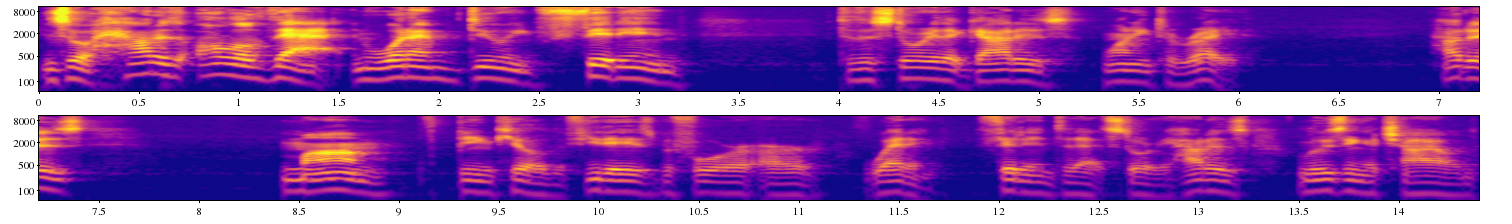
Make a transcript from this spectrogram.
and so, how does all of that and what I'm doing fit in to the story that God is wanting to write? How does mom being killed a few days before our wedding fit into that story? How does losing a child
